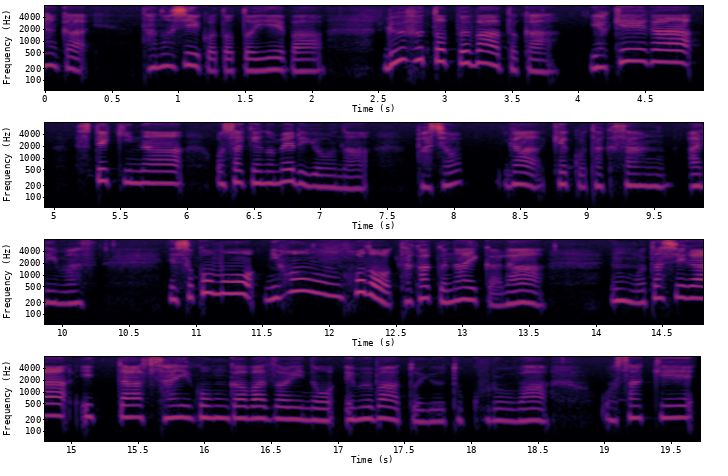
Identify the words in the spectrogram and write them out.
なんか楽しいことといえばルーフトップバーとか夜景が素敵なお酒飲めるような場所が結構たくさんあります。でそこも日本ほど高くないから、うん、私が行ったサイゴン川沿いの M バーというところはお酒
